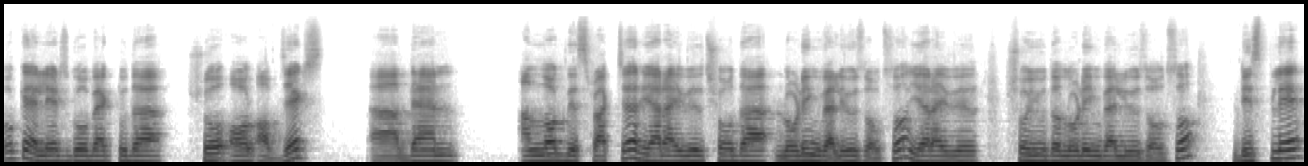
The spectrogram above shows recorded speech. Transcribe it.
Okay let's go back to the show all objects. Uh, then unlock the structure. Here i will show the loading values also. Here i will show you the loading values also. Display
